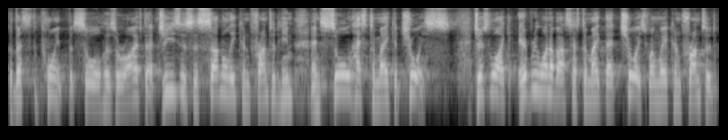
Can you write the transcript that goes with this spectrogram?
But that's the point that Saul has arrived at. Jesus has suddenly confronted him, and Saul has to make a choice. Just like every one of us has to make that choice when we're confronted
